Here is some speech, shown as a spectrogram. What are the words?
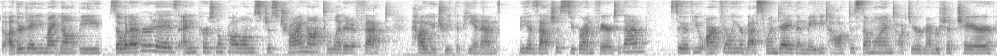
the other day you might not be. So whatever it is, any personal problems, just try not to let it affect how you treat the PNMs because that's just super unfair to them. So if you aren't feeling your best one day, then maybe talk to someone, talk to your membership chair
